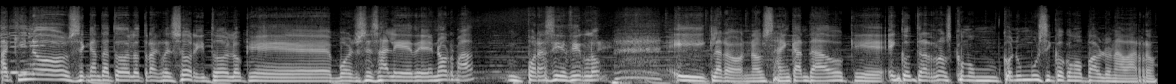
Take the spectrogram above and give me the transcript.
Aquí nos encanta todo lo transgresor y todo lo que pues, se sale de norma, por así decirlo. Y claro, nos ha encantado que encontrarnos como con un músico como Pablo Navarro.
